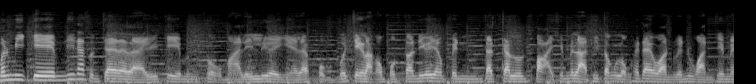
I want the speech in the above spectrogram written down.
มันมีเกมที่น่าสนใจหลาย ๆ เกมมันโผล่มาเรื่อย ๆ ไง แล้วผมโปรเจกต์หลักของผมตอนนี้ก็ยังเป็นดัดการลนป่าใช่ไหมล่ะที่ต้องลงให้ได้วันเว้นวันใช่ไหม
